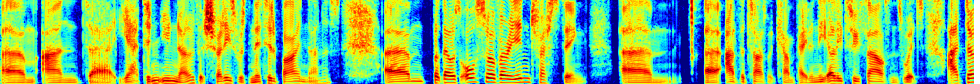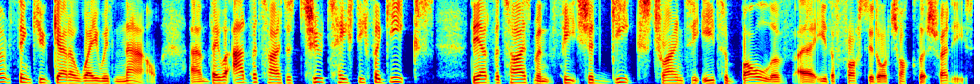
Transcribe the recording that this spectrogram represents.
Um, and uh, yeah, didn't you know that Shreddies was knitted by nanas? Um, but there was also a very interesting um, uh, advertisement campaign in the early 2000s, which I don't think you get away with now. Um, they were advertised as too tasty for geeks. The advertisement featured geeks trying to eat a bowl of uh, either frosted or chocolate shreddies,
